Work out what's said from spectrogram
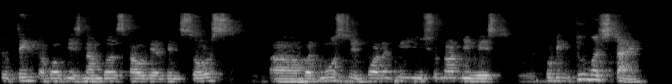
to think about these numbers, how they have been sourced. Uh, but most importantly, you should not be waste putting too much time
